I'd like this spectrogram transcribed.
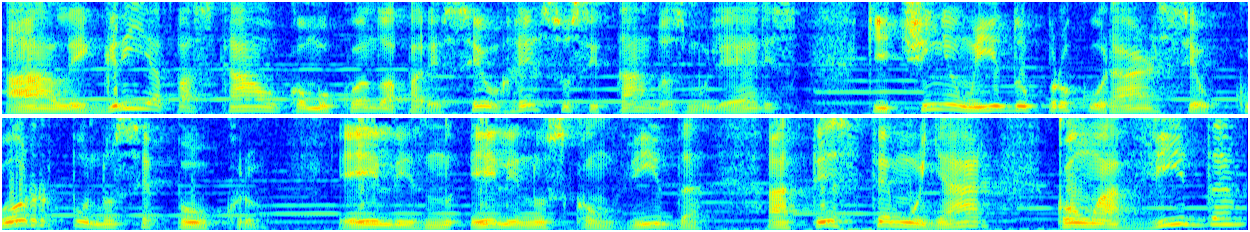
a alegria pascal como quando apareceu ressuscitado às mulheres que tinham ido procurar seu corpo no sepulcro. Ele, ele nos convida a testemunhar com a vida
